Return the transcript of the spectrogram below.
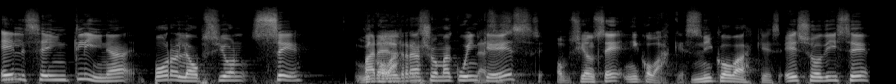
Él se inclina por la opción C Nico para el. Rayo McQueen, que es Opción C, Nico Vázquez. Nico Vázquez. Eso dice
